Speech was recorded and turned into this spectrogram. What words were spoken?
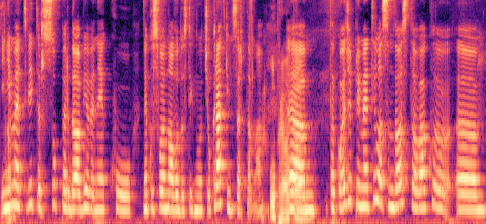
i da. njima je Twitter super da objave neku, neku svoje novo dostignuće u kratkim crtama. Upravo to. Um, Takođe, primetila sam dosta ovako um,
